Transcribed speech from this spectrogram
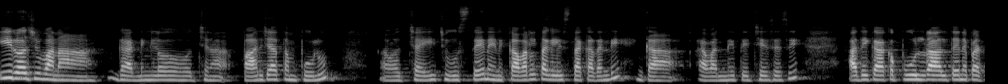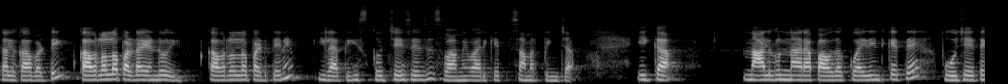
ఈరోజు మన గార్డెనింగ్లో వచ్చిన పారిజాతం పూలు వచ్చాయి. చూస్తే నేను కవర్లు తగిలిస్తా కదండి. ఇంకా అవన్నీ తెచ్చేసేసి అది కాక పూలు రాలితేనే పెట్టాలి కాబట్టి కవర్లలో పడ్డాయండి ఓయ్ కవర్లలో పడితేనే ఇలా తీసుకొచ్చేసేసి స్వామివారికి అయితే సమర్పించా. ఇక నాలుగున్నర పావుదక్కు ఐదింటికైతే పూజ అయితే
